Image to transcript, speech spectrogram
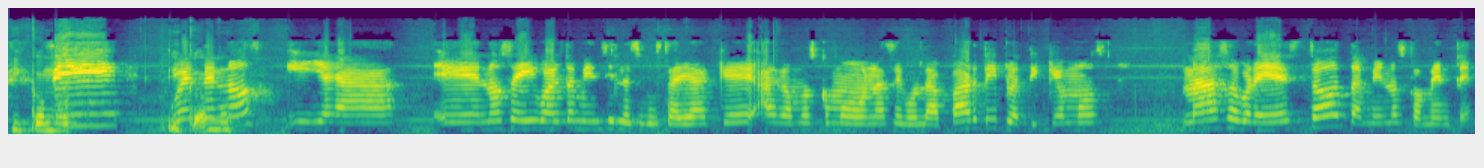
Y cómo, sí, cuéntenos y ya, eh, no sé, igual también si les gustaría que hagamos como una segunda parte y platiquemos más sobre esto, también nos comenten.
